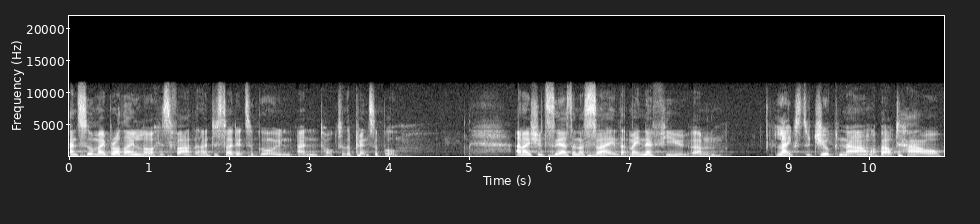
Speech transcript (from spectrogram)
And so my brother-in-law, his father, decided to go in and talk to the principal. And I should say as an aside that my nephew um, likes to joke now about how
